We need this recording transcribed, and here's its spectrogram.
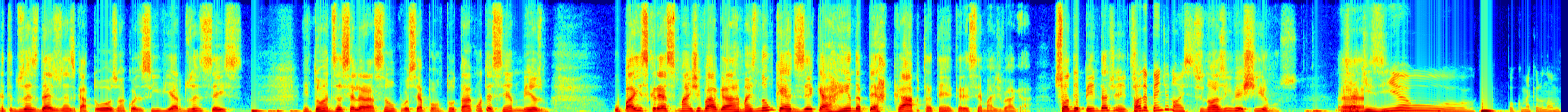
entre 210 e 214, uma coisa assim, e vieram 206. Então a desaceleração que você apontou está acontecendo mesmo. O país cresce mais devagar, mas não quer dizer que a renda per capita tenha que crescer mais devagar. Só depende da gente. Só depende de nós. Se nós investirmos. Já é... dizia o. Pô, como é que era o nome?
